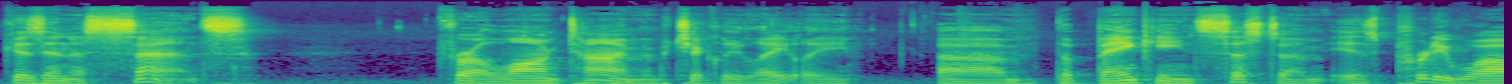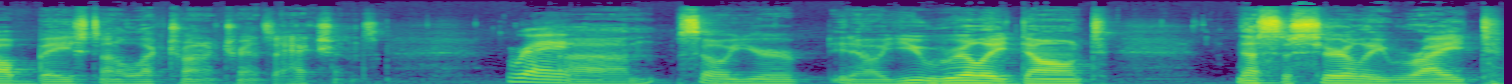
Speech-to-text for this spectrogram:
because in a sense, for a long time, and particularly lately, um, the banking system is pretty well based on electronic transactions. Right. Um, so you're, you know, you really don't necessarily write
